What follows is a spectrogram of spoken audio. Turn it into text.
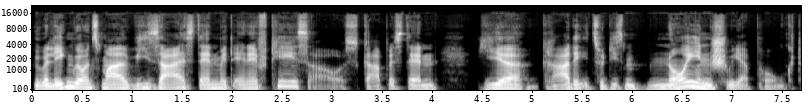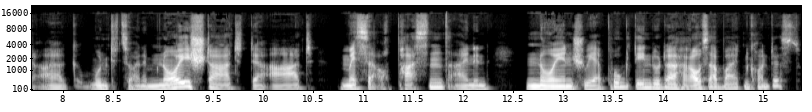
überlegen wir uns mal, wie sah es denn mit NFTs aus? Gab es denn hier gerade zu diesem neuen Schwerpunkt äh, und zu einem Neustart der Art Messe auch passend einen neuen Schwerpunkt, den du da herausarbeiten konntest?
